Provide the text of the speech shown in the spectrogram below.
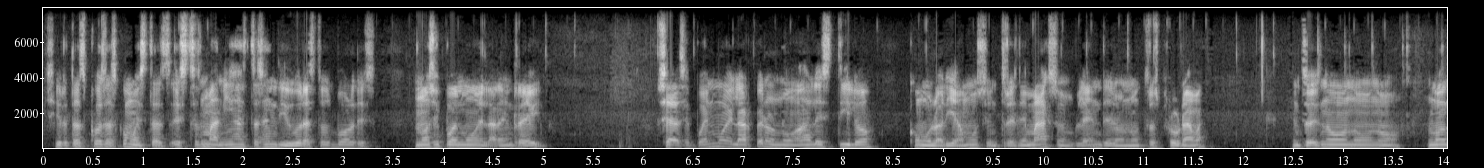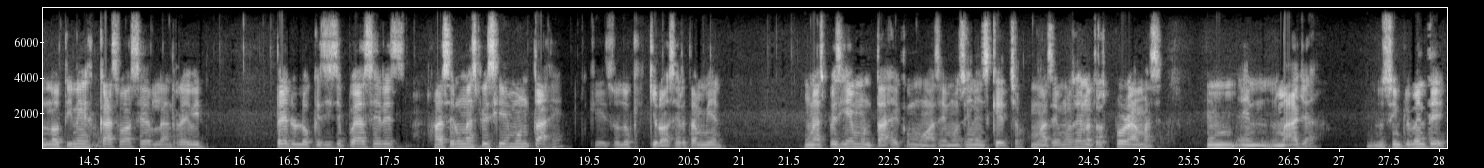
ciertas cosas como estas, estas manijas, estas hendiduras, estos bordes, no se pueden modelar en Revit. O sea, se pueden modelar pero no al estilo como lo haríamos en 3D Max o en Blender o en otros programas. Entonces no, no, no, no, no tiene caso hacerla en Revit, pero lo que sí se puede hacer es hacer una especie de montaje, que eso es lo que quiero hacer también, una especie de montaje como hacemos en SketchUp, como hacemos en otros programas, en, Maya, simplemente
